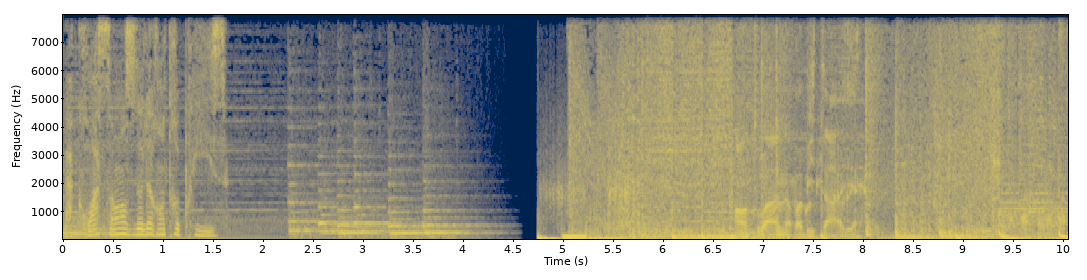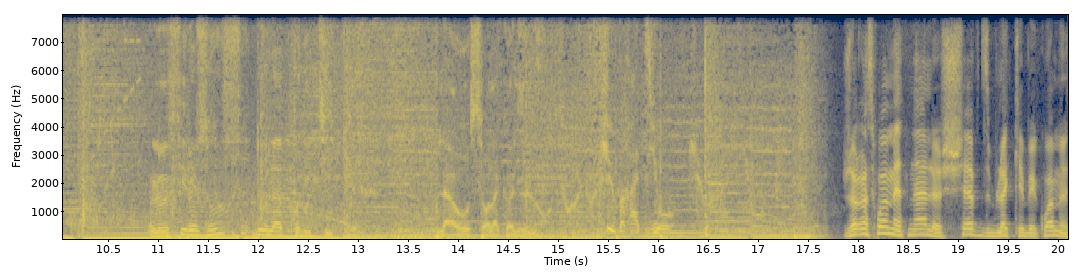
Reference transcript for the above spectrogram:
la croissance de leur entreprise. Antoine Robitaille. Le philosophe de la politique. Là-haut sur la colline. Cube Radio. Je reçois maintenant le chef du Bloc québécois, M.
